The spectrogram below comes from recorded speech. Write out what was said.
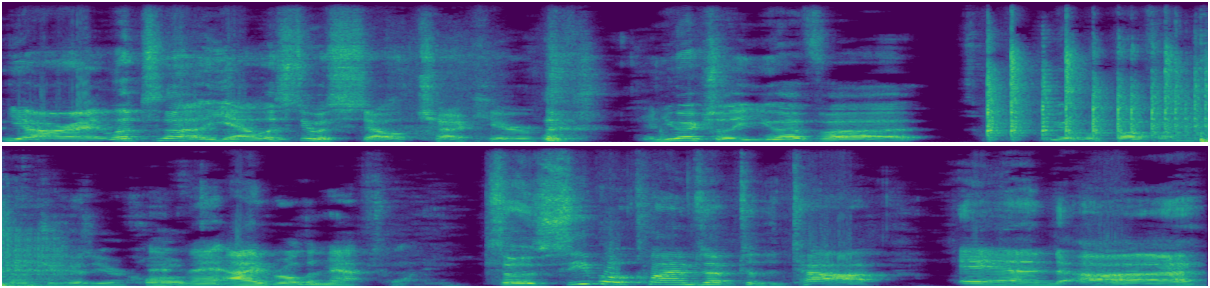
Yeah, all right. Let's uh, yeah, let's do a stealth check here. and you actually you have uh, you have a buff on you, don't you, because of your cloak? And then I rolled a nat 20. So Sibo climbs up to the top, and uh,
